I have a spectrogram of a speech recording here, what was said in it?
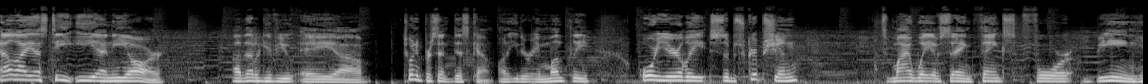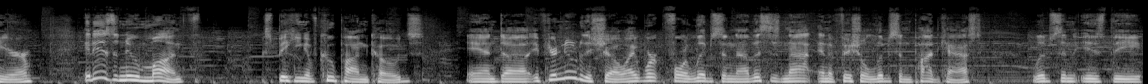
L I S T E N E R. Uh, that'll give you a uh, 20% discount on either a monthly or yearly subscription. My way of saying thanks for being here. It is a new month. Speaking of coupon codes, and uh, if you're new to the show, I work for Libsyn. Now, this is not an official Libsyn podcast. Libsyn is the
